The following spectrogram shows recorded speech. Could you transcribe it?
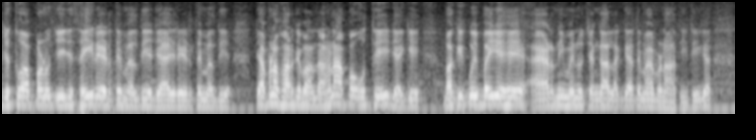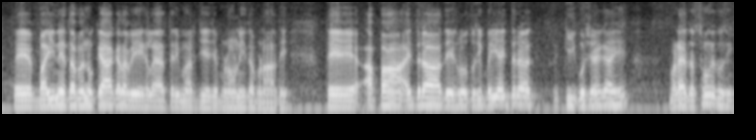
ਜਿੱਥੋਂ ਆਪਾਂ ਨੂੰ ਚੀਜ਼ ਸਹੀ ਰੇਟ ਤੇ ਮਿਲਦੀ ਹੈ ਜਾਇਜ਼ ਰੇਟ ਤੇ ਮਿਲਦੀ ਹੈ ਤੇ ਆਪਣਾ ਫਰਜ਼ ਬਣਦਾ ਹਨਾ? ਆਪਾਂ ਉੱਥੇ ਹੀ ਜਾਈਏ। ਬਾਕੀ ਕੋਈ ਬਈ ਇਹ ਐਡ ਨਹੀਂ ਮੈਨੂੰ ਚੰਗਾ ਲੱਗਿਆ ਤੇ ਮੈਂ ਬਣਾਤੀ ਠੀਕ ਹੈ? ਤੇ ਬਾਈ ਨੇ ਤਾਂ ਮੈਨੂੰ ਕਿਹਾ ਕਹਿੰਦਾ ਵੇਖ ਲੈ ਤੇਰੀ ਮਰਜ਼ੀ ਹੈ ਜੇ ਬਣਾਉਣੀ ਤਾਂ ਬਣਾ ਦੇ। ਤੇ ਆਪਾਂ ਇਧਰ ਆ ਦੇਖ ਲਓ ਤੁਸੀਂ ਬਈ ਇਧਰ ਕੀ ਕੁਛ ਹੈਗਾ ਇਹ? ਮੜਾ ਦੱਸੋਗੇ ਤੁਸੀਂ?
